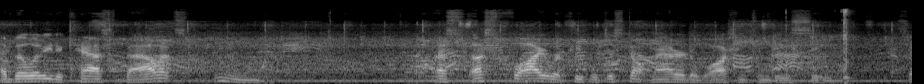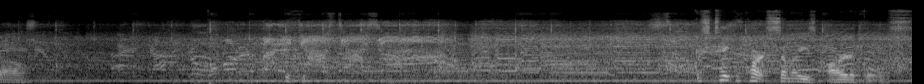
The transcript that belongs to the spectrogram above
ability to cast ballots. Hmm. Us, us flyover people just don't matter to Washington, D.C. So. Let's take apart some of these articles.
